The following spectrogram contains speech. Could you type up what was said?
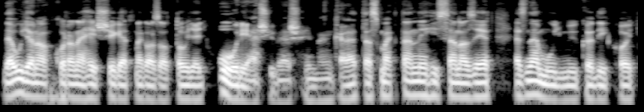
de ugyanakkor a nehézséget meg az adta, hogy egy óriási versenyben kellett ezt megtenni, hiszen azért ez nem úgy működik, hogy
